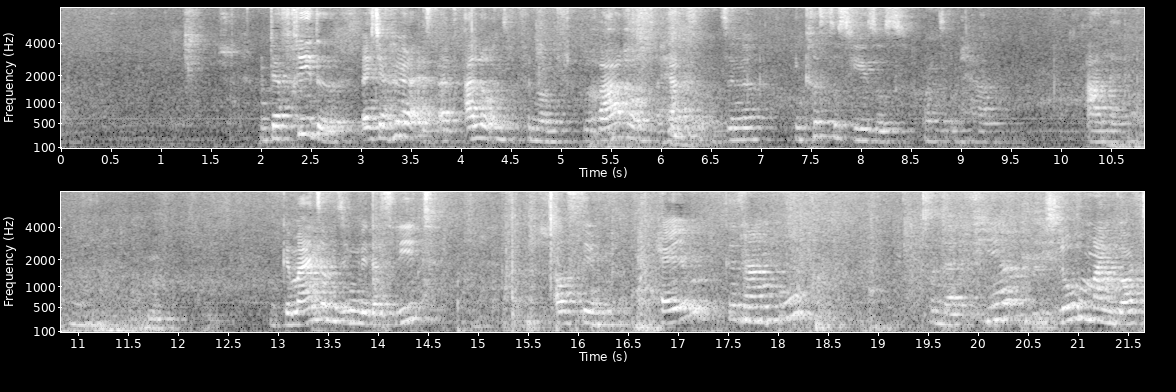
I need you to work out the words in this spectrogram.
Und der Friede, welcher höher ist als alle unsere Vernunft, bewahre unsere Herzen und Sinne in Christus Jesus, unserem Herrn. Amen. Und gemeinsam singen wir das Lied aus dem Helm-Gesangbuch, 104. Ich lobe meinen Gott.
